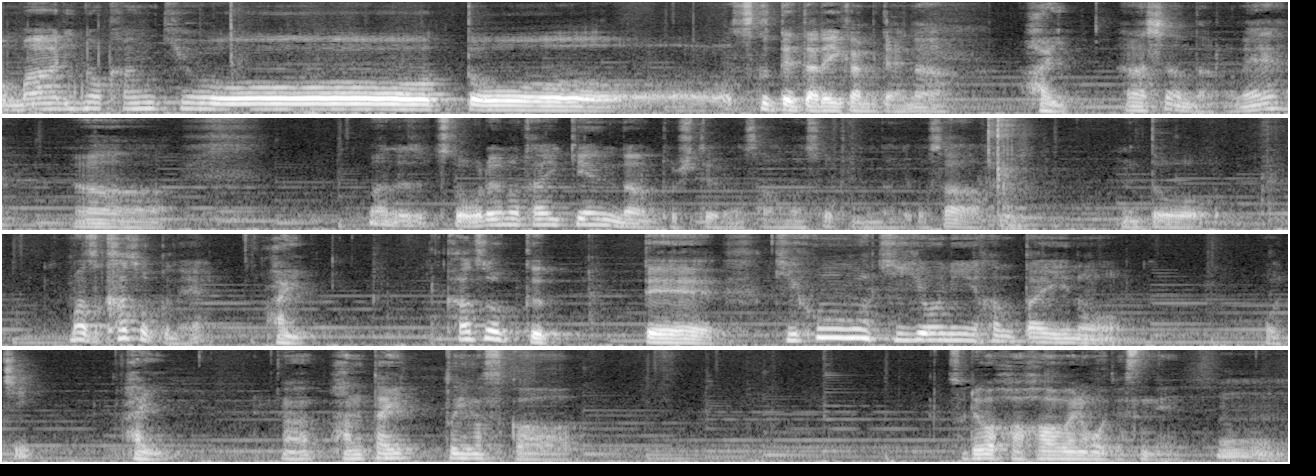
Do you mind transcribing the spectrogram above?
う周りの環境と作ってったらいいかみたいなはい。話なんだろうね。うんまあ、ちょっと俺の体験談としてのさ話そうと思うんだけどさ、うん、とまず家族ね。はい。家族って基本は企業に反対のお家？はい。あ反対と言いますかそれは母親の方ですね。うん、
